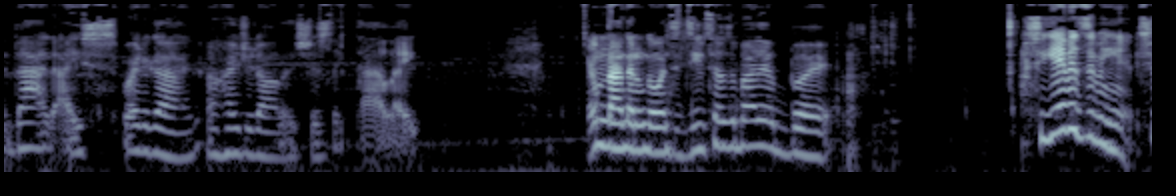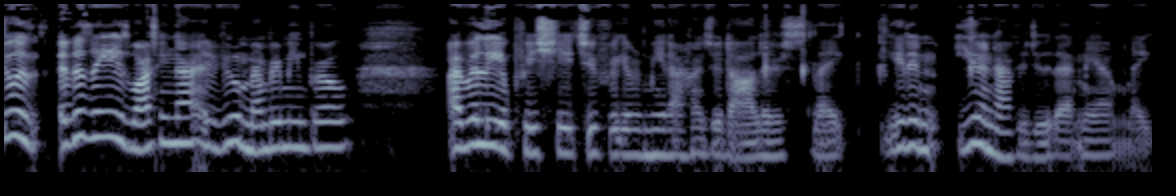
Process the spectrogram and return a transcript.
that. I swear to God, a hundred dollars just like that. Like, I'm not gonna go into details about it, but she gave it to me. She was, if this lady is watching that, if you remember me, bro, I really appreciate you for giving me that hundred dollars. Like, you didn't, you didn't have to do that, ma'am. Like,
